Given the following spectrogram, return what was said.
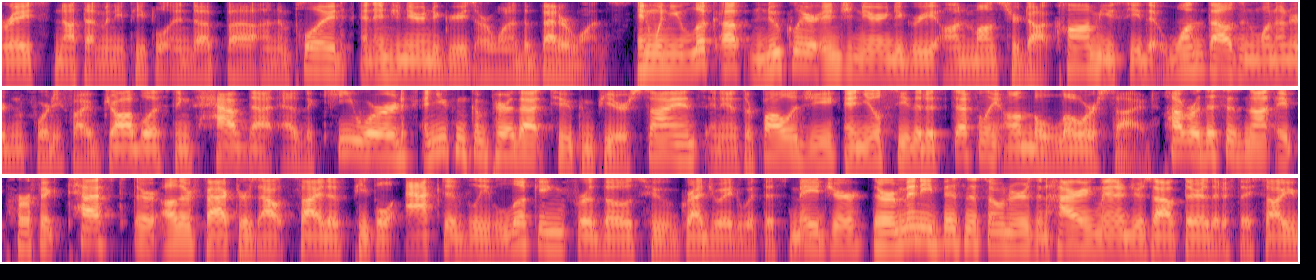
rates, not that many people end up uh, unemployed, and engineering degrees are one of the better ones. And when you look up nuclear engineering degree on monster.com, you see that 1,145 job listings have that as a keyword, and you can compare that to computer science and anthropology, and you'll see that it's definitely on the lower side. However, this is not a perfect test. There are other factors outside of people actively looking for those who graduated with this major. There are many business owners and hiring managers out there that if they saw you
